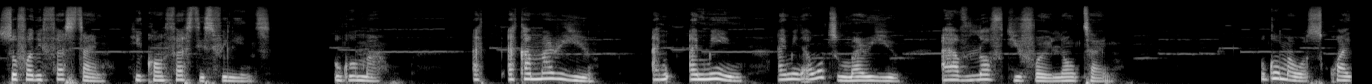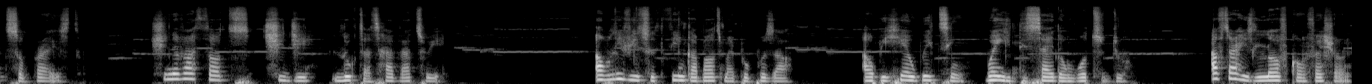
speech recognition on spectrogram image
So for the first time, he confessed his feelings. Ugoma, I, I can marry you. I, I mean, I mean, I want to marry you. I have loved you for a long time. Ugoma was quite surprised. She never thought Chiji looked at her that way. I'll leave you to think about my proposal. I'll be here waiting when you decide on what to do. After his love confession,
